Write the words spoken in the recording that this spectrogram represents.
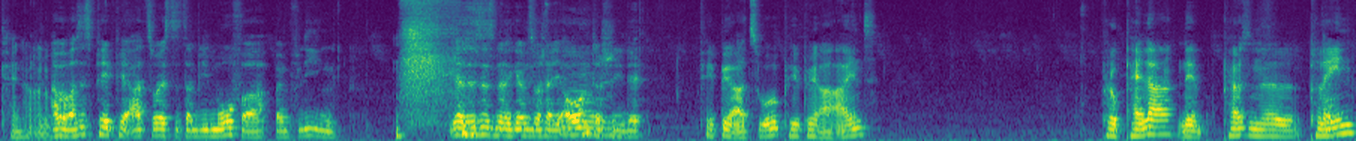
Keine Ahnung. Aber was ist PPA 2? Ist das dann wie Mofa beim Fliegen? Ja, das ist, da gibt es wahrscheinlich auch Unterschiede. PPA 2, PPA 1. Propeller, ne, Personal Plane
